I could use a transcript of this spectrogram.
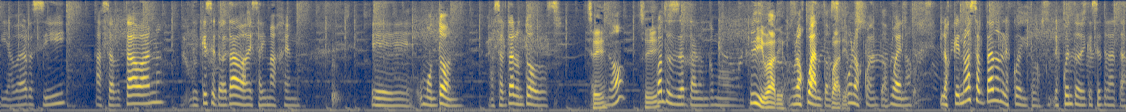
y a ver si acertaban de qué se trataba esa imagen. Eh, un montón. Acertaron todos. Sí. ¿No? Sí. ¿Cuántos acertaron? Como Sí, varios. unos cuantos. Varios. Unos cuantos. Bueno, los que no acertaron les cuento. Les cuento de qué se trata.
